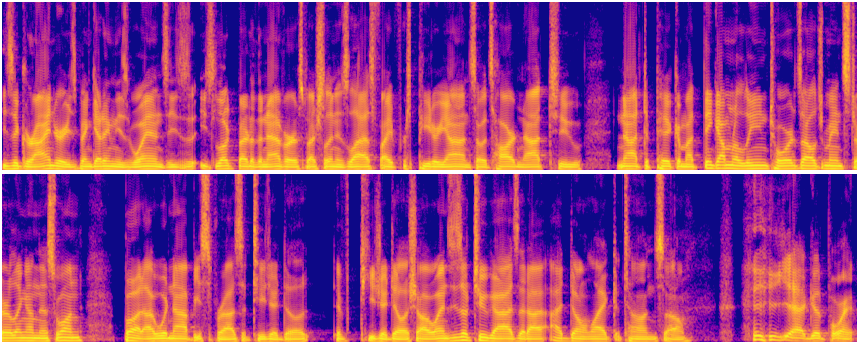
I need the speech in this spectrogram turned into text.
he's a grinder. He's been getting these wins. He's he's looked better than ever, especially in his last fight versus Petr Yan. So it's hard not to not to pick him. I think I'm going to lean towards Aljamain Sterling on this one, but I would not be surprised if TJ Dill- if TJ Dillashaw wins. These are two guys that I, I don't like a ton. So yeah, good point.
